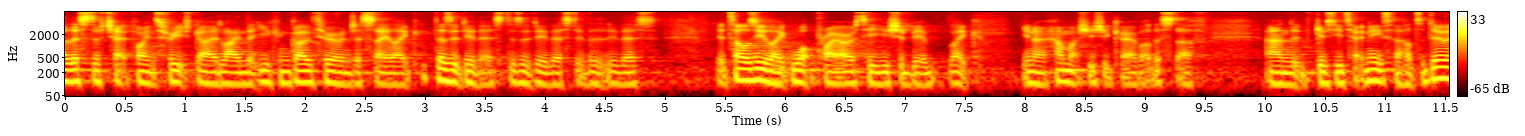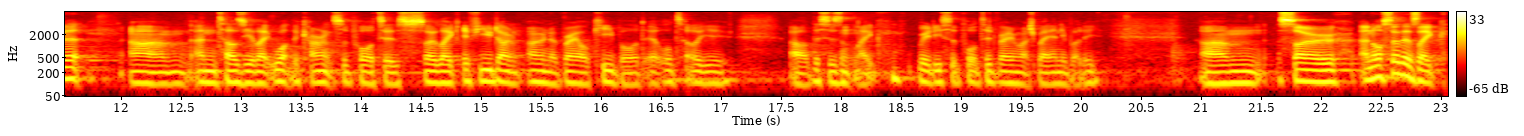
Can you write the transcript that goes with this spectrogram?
a list of checkpoints for each guideline that you can go through and just say like, does it do this? Does it do this? Does it do this? It tells you like what priority you should be like, you know, how much you should care about this stuff and it gives you techniques for how to do it um, and tells you like what the current support is. So like if you don't own a Braille keyboard, it will tell you, oh, this isn't like really supported very much by anybody. Um, so, and also there's like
